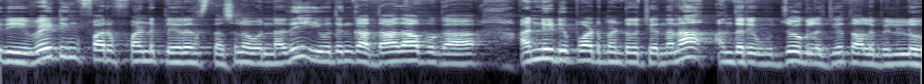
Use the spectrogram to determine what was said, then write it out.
ఇది వెయిటింగ్ ఫర్ ఫండ్ క్లియరెన్స్ దశలో ఉన్నది. ఈ విధంగా దాదాపుగా అన్ని డిపార్ట్మెంట్కు చెందిన అందరి ఉద్యోగుల జీతాల బిల్లులు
